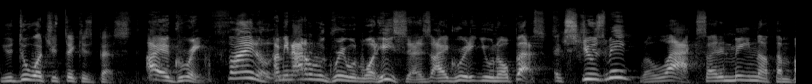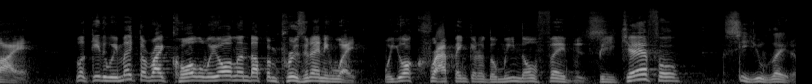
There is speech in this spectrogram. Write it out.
You do what you think is best. I agree. Finally. I mean, I don't agree with what he says. I agree that you know best. excuse me? Relax. I didn't mean nothing by it. Look, either we make the right call or we all end up in prison anyway. Well, your crap ain't gonna do me no favors. Be careful. I'll see you later.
